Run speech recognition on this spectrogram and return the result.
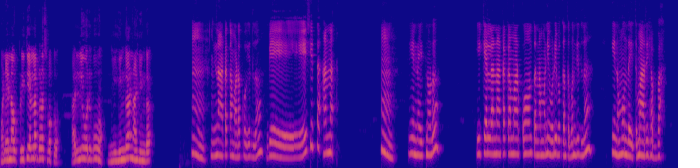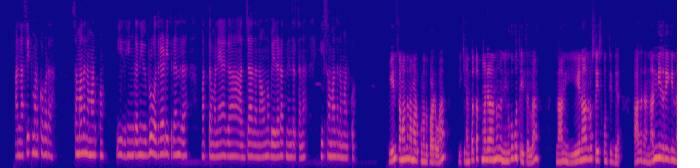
ಮನೆಯನ್ನ ಪ್ರೀತಿ ಎಲ್ಲ ಗಳಿಸ್ಬೇಕು. ಅಲ್ಲಿವರೆಗೂ ನೀ ಹಿಂಗ ನಾ ಹಿಂಗ. ಹ್ಮ್ ನಾಟಕ ಮಾಡಕ್ ಹೋಗಿದ್ಲು? ಬೇಸಿತ್ತ ಅನ್ನ. ಹ್ಮ್ ಏನೈತ್ ನೋಡು? ಈಕೆಲ್ಲ ನಾಟಕ ಮಾಡ್ಕೊಂತ ನಮ್ಮ ಮನೆ ಹೊಡಿಬೇಕಂತ ಬಂದಿದ್ಲು? ಇನ್ನು ಮುಂದೈತೆ ಮಾರಿ ಹಬ್ಬ. ಅನ್ನ ಸಿಟ್ಟು ಮಾಡ್ಕೋಬೇಡ. ಸಮಾಧಾನ ಮಾಡ್ಕೊ. ಈಗ ಹಿಂಗ ನೀವಿಬ್ರು ಒದರಾಡಿದ್ರಿ ಅಂದ್ರೆ ಮತ್ತೆ ಮನ್ಯಾಗ ಅಜ್ಜ ಅದ ನಾವು ಬೇರೆಡಕ್ ನಿಂದಿರ್ತಾನ. ಈಗ ಸಮಾಧಾನ ಮಾಡ್ಕೊ. ಏನ್ ಸಮಾಧಾನ ಮಾಡ್ಕೊಳೋದು ಪಾರ್ವ? ಈಕೆ ಎಂತ ತಪ್ಪು ಮಾಡ್ಯಾಳ ಅನ್ನೋದು ನಿನಗೂ ಗೊತ್ತೈತಲ್ಲ? ನಾನು ಏನಾದ್ರೂ ಸಹಿಸ್ಕೊಂತಿದ್ದೆ. ಆದ್ರೆ ನನ್ನ ಎದುರಿಗಿನ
